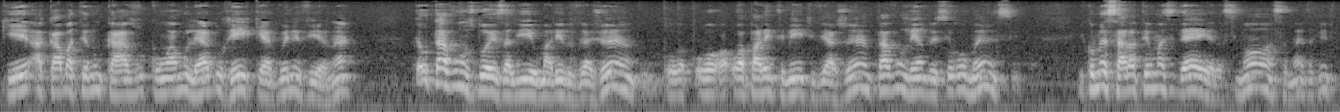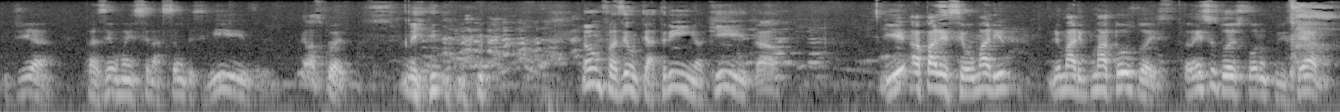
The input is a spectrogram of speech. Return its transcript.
que acaba tendo um caso com a mulher do rei, que é a Guinevere, né? Então estavam os dois ali, o marido viajando, ou, ou, ou aparentemente viajando, estavam lendo esse romance e começaram a ter umas ideias, assim, nossa, mas a gente podia fazer uma encenação desse livro, aquelas coisas. Vamos fazer um teatrinho aqui e tal. E apareceu o marido, e o marido matou os dois. Então esses dois foram para o inferno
